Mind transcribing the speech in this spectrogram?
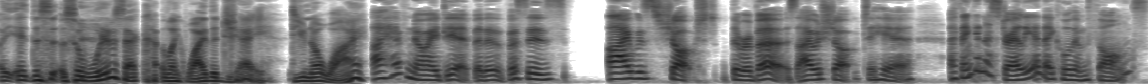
Uh, this is, so where does that co- like why the J? Do you know why? I have no idea, but uh, this is. I was shocked. The reverse. I was shocked to hear. I think in Australia they call them thongs,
